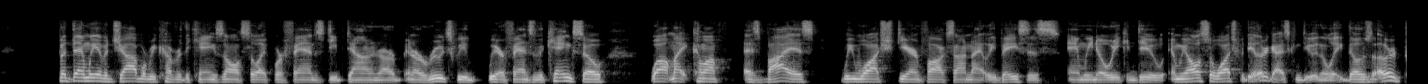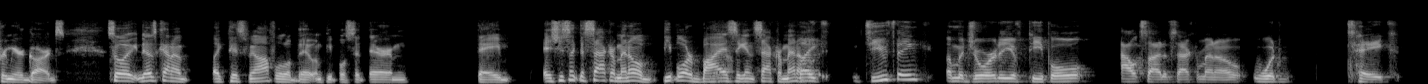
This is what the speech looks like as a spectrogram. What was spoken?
But then we have a job where we cover the Kings, and also like we're fans deep down in our in our roots. We we are fans of the Kings. So while it might come off as biased, we watch De'Aaron Fox on a nightly basis and we know what he can do. And we also watch what the other guys can do in the league, those other premier guards. So it does kind of like piss me off a little bit when people sit there and they, it's just like the Sacramento, people are biased yeah. against Sacramento. Like, do you think a majority of people outside of Sacramento would take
